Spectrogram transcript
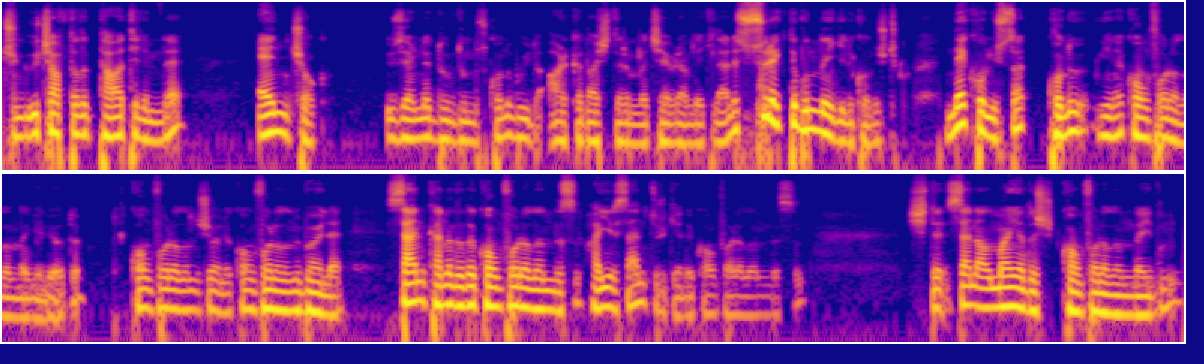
Çünkü 3 haftalık tatilimde en çok üzerine durduğumuz konu buydu. Arkadaşlarımla, çevremdekilerle sürekli bununla ilgili konuştuk. Ne konuşsak konu yine konfor alanına geliyordu. Konfor alanı şöyle, konfor alanı böyle. Sen Kanada'da konfor alanındasın. Hayır sen Türkiye'de konfor alanındasın. İşte sen Almanya'da konfor alanındaydın.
